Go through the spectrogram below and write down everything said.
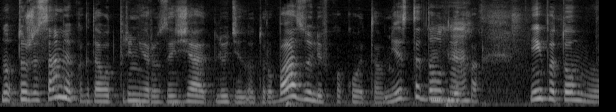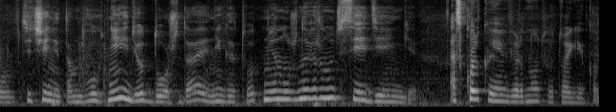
Но то же самое, когда, вот, к примеру, заезжают люди на турбазу или в какое-то место до отдыха, uh-huh. и потом в течение там, двух дней идет дождь, да, и они говорят, вот мне нужно вернуть все деньги. А сколько им вернут в итоге? Как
